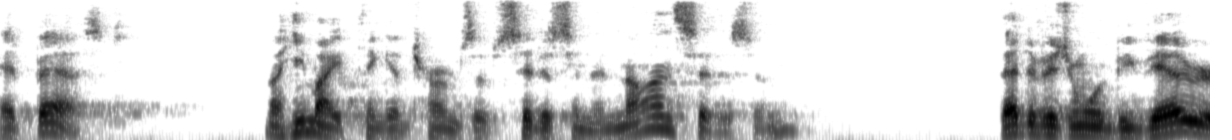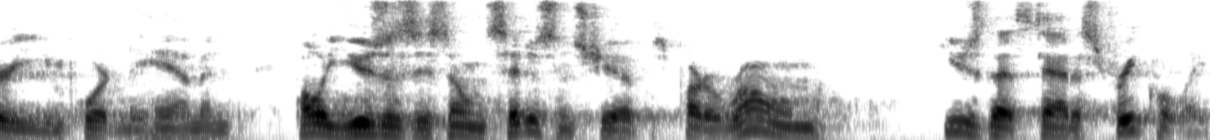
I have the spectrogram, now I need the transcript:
at best. Now, he might think in terms of citizen and non citizen. That division would be very important to him, and Paul uses his own citizenship as part of Rome, he used that status frequently.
